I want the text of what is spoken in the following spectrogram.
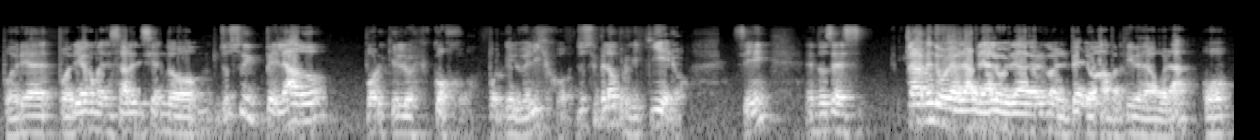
podría, podría comenzar diciendo, yo soy pelado porque lo escojo, porque lo elijo, yo soy pelado porque quiero, ¿sí? Entonces, claramente voy a hablar de algo que tenga que ver con el pelo a partir de ahora, o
